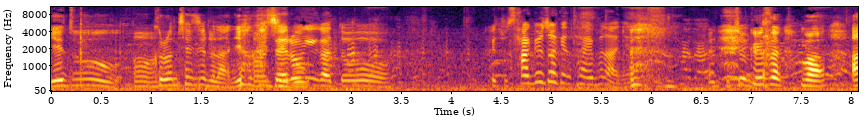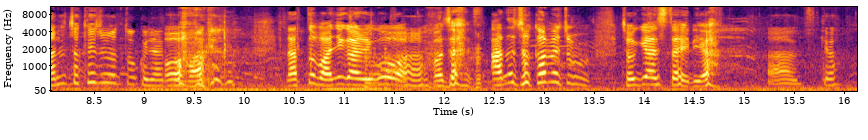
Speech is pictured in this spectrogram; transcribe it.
얘도 어. 그런 체질은 아니어가지고. 어, 재롱이가 또, 그게 좀 사교적인 타입은 아니야. 좀 그래서 막 아는 척 해주면 또 그냥 어. 또 막. 낯도 많이 가리고 맞아 아는 척하면 좀 저기 한 스타일이야. 아 웃겨.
